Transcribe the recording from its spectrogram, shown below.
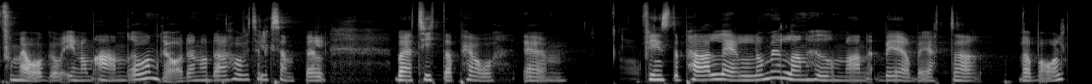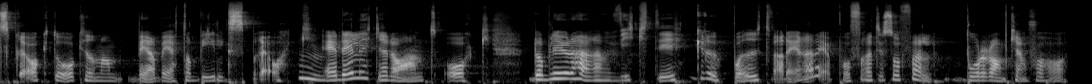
förmågor inom andra områden? Och där har vi till exempel börjat titta på eh, Finns det paralleller mellan hur man bearbetar verbalt språk då och hur man bearbetar bildspråk. Mm. Är det likadant? Och då blir det här en viktig grupp att utvärdera det på för att i så fall borde de kanske ha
